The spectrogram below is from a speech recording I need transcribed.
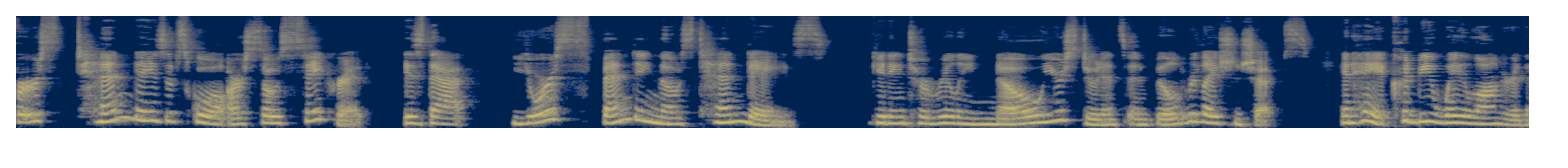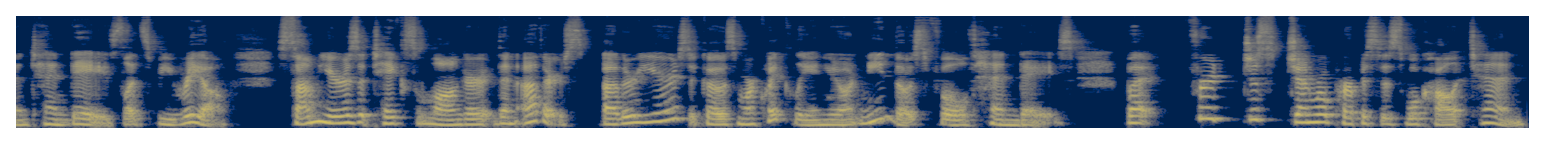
first 10 days of school are so sacred is that you're spending those 10 days getting to really know your students and build relationships. And hey, it could be way longer than 10 days. Let's be real. Some years it takes longer than others. Other years it goes more quickly and you don't need those full 10 days. But for just general purposes, we'll call it 10.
